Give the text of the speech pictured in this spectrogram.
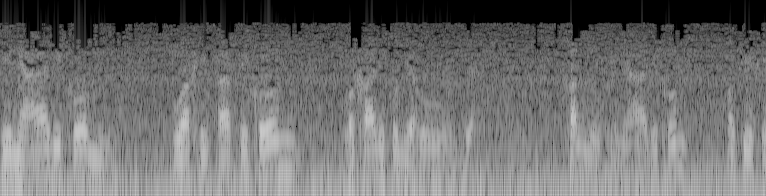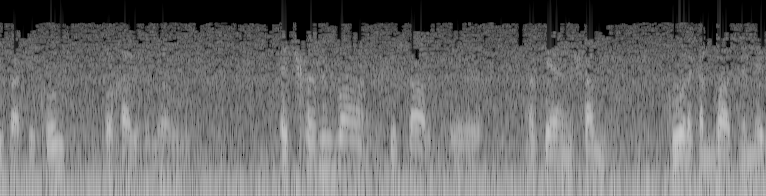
في نعالكم وخفافكم وخالفوا اليهود. صلوا في نعالكم وفي خفافكم وخالفوا اليهود. اشكروا في صار أحيانا شمس كورة كبات من الناس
